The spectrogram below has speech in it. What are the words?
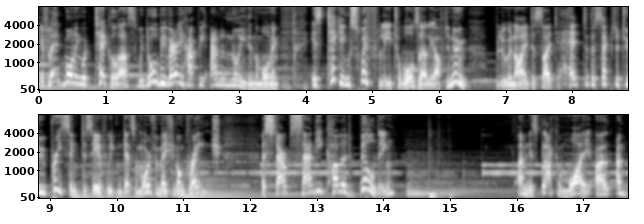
If late morning would tickle us, we'd all be very happy and annoyed in the morning. Is ticking swiftly towards early afternoon. Blue and I decide to head to the Sector 2 precinct to see if we can get some more information on Grange. A stout sandy coloured building. I mean, it's black and white. I, I'm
